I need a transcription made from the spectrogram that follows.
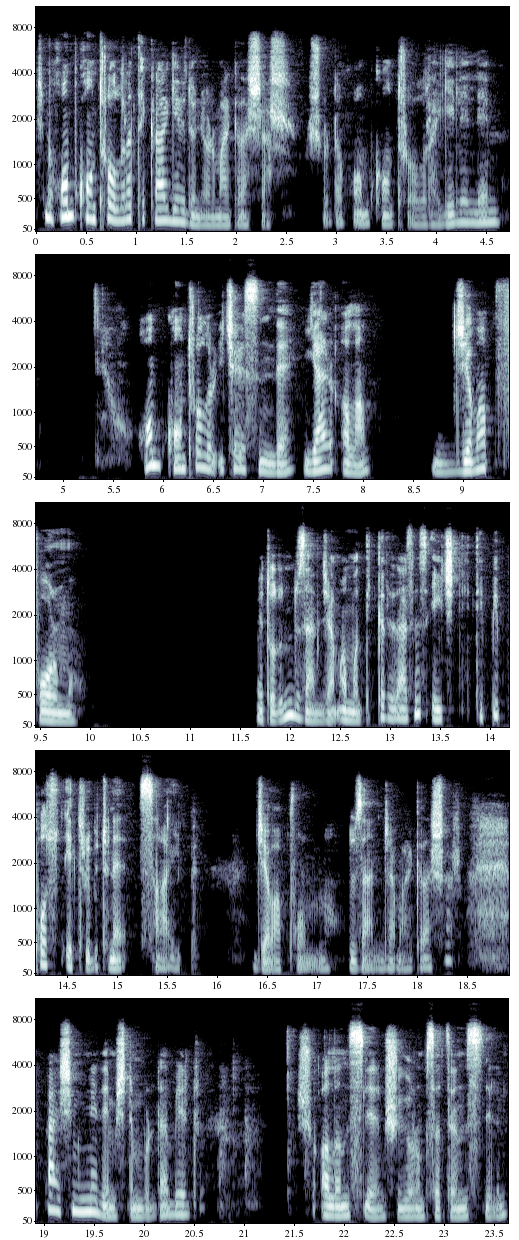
Şimdi Home Controller'a tekrar geri dönüyorum arkadaşlar. Şurada Home Controller'a gelelim. Home Controller içerisinde yer alan cevap formu metodunu düzenleyeceğim. Ama dikkat ederseniz HTTP post attribütüne sahip cevap formunu düzenleyeceğim arkadaşlar. Ben şimdi ne demiştim burada? Bir şu alanı silelim, şu yorum satırını silelim.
